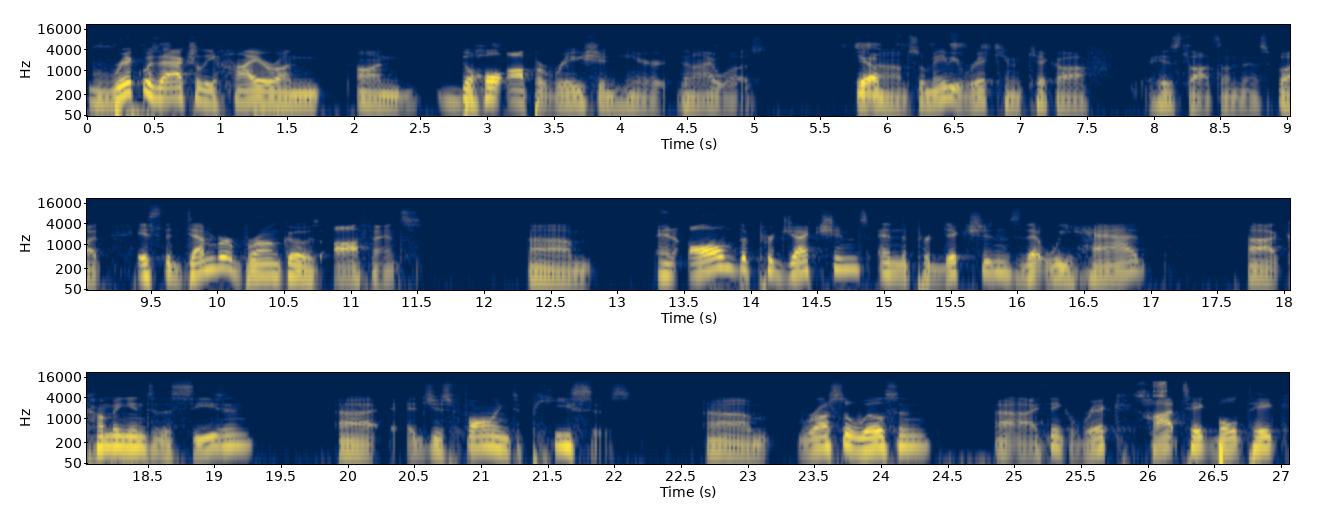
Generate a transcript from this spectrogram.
Rick was actually higher on on the whole operation here than I was. Yeah. Um, so maybe Rick can kick off his thoughts on this, but it's the Denver Broncos offense. Um, and all the projections and the predictions that we had uh, coming into the season, uh, just falling to pieces. Um, Russell Wilson, uh, I think Rick, hot take, bold take,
